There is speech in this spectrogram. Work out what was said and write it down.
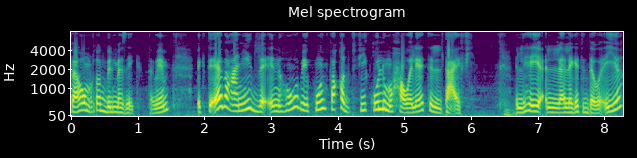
فهو مرتبط بالمزاج تمام؟ اكتئاب عنيد لأن هو بيكون فقد فيه كل محاولات التعافي اللي هي العلاجات الدوائية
